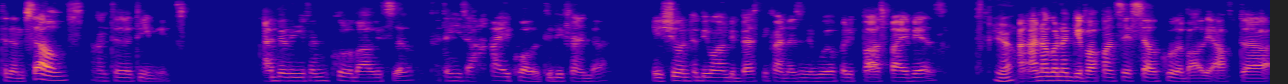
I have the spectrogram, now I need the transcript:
to themselves and to the teammates. I believe in Koulibaly still. I think he's a high quality defender. He's shown to be one of the best defenders in the world for the past five years. Yeah. I'm not going to give up and say sell Koulibaly after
